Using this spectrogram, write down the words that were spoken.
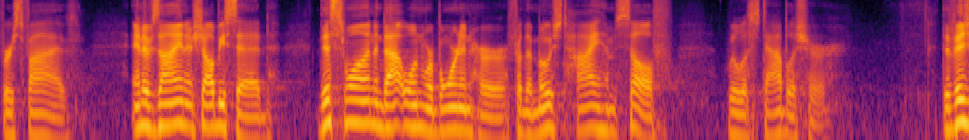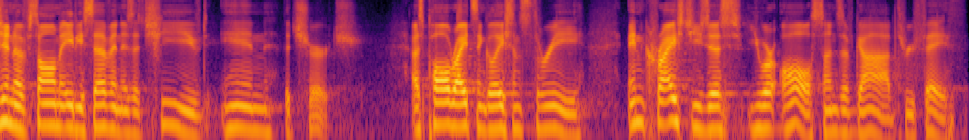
Verse 5 And of Zion it shall be said, This one and that one were born in her, for the Most High Himself will establish her. The vision of Psalm 87 is achieved in the church. As Paul writes in Galatians 3, in Christ Jesus, you are all sons of God through faith.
